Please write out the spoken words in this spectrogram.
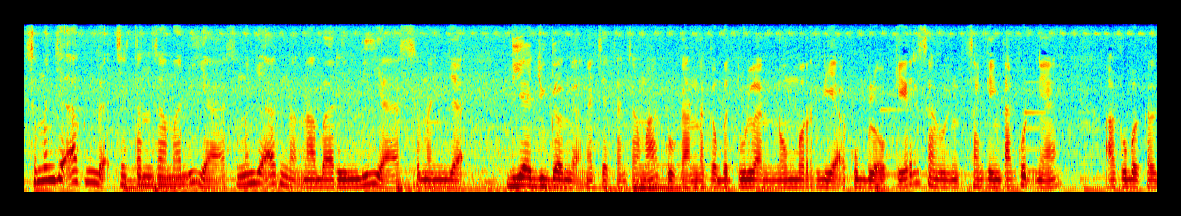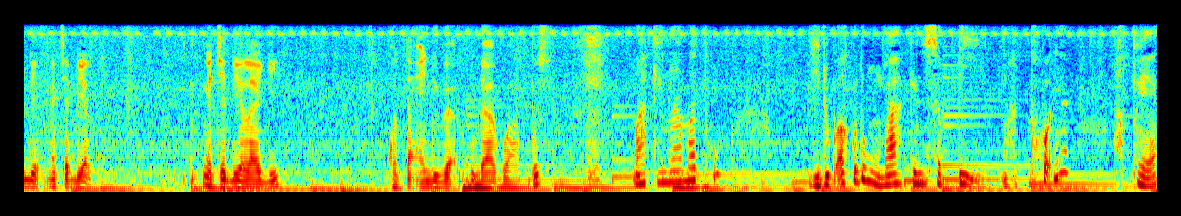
semenjak aku nggak chatan sama dia semenjak aku nggak ngabarin dia semenjak dia juga nggak ngechatan sama aku karena kebetulan nomor dia aku blokir saking, saking takutnya aku bakal dia ngechat dia ngechat dia lagi. Kontaknya juga udah aku hapus. Makin lama tuh hidup aku tuh makin sepi. Pokoknya apa ya?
